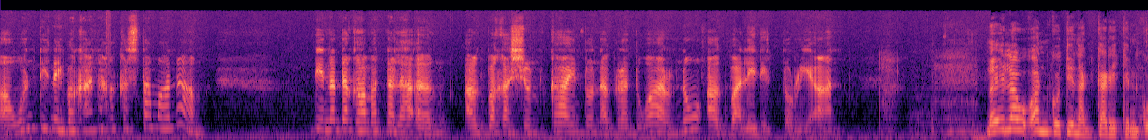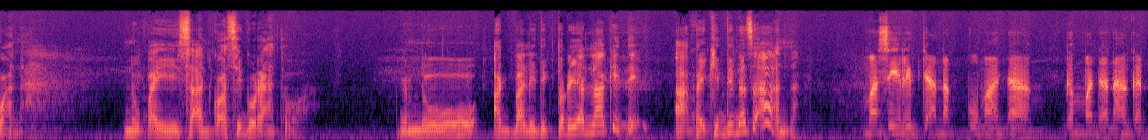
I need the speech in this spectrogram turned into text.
awan din ay baga na kasta manang. Di nadakamat na laang ag bakasyon ka inton agraduar no ag valedictorian. Nailawan ko tinagkarikin ko na. No pa'y saan ko asigurado. Ngam no agbalediktoryan laki di. Apay kindi na saan. Masirip ti anak ko manang gamadanagan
